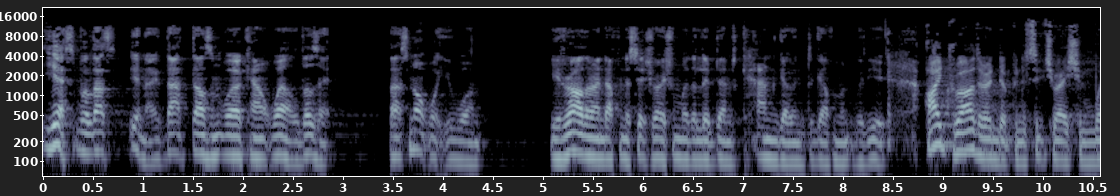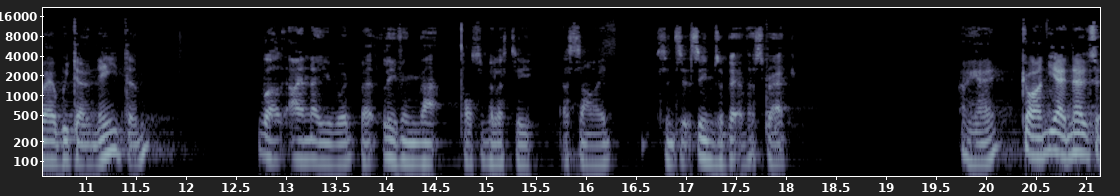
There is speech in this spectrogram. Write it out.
yes. Well, that's you know that doesn't work out well, does it? That's not what you want. You'd rather end up in a situation where the Lib Dems can go into government with you. I'd rather end up in a situation where we don't need them. Well, I know you would, but leaving that possibility aside, since it seems a bit of a stretch. Okay, go on. Yeah, no. So,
